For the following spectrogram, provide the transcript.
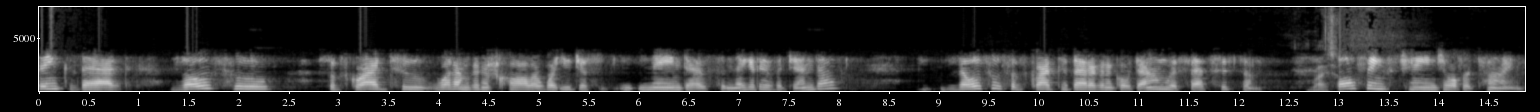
think that those who subscribe to what I'm going to call, or what you just named as the negative agenda, those who subscribe to that are going to go down with that system. Right. All things change over time.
